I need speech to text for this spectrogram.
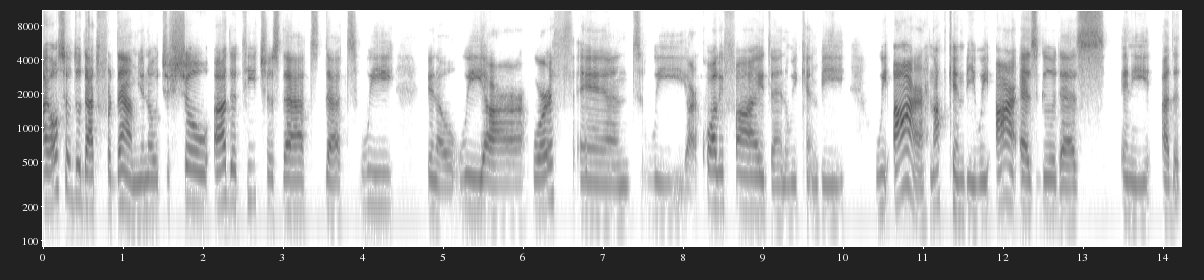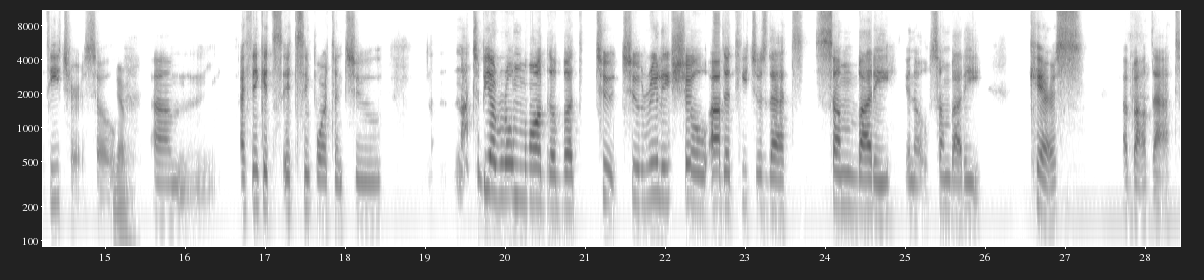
i also do that for them you know to show other teachers that that we you know we are worth and we are qualified and we can be we are not can be we are as good as any other teacher so yeah. um, i think it's it's important to not to be a role model, but to to really show other teachers that somebody, you know, somebody cares about that.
